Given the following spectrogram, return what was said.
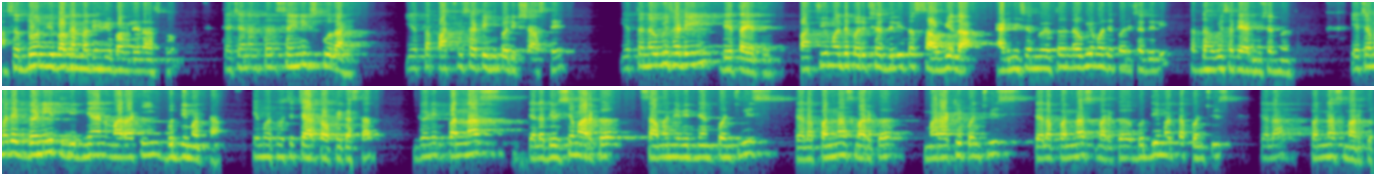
असं दोन विभागांमध्ये विभागलेला असतो. त्याच्यानंतर सैनिक स्कूल आहे. इयत्ता पाचवीसाठी ही परीक्षा असते. इयत्ता नववीसाठी देता येते. पाचवी मध्ये परीक्षा दिली तर सहावीला ऍडमिशन मिळतं. नववी मध्ये परीक्षा दिली तर दहावीसाठी ऍडमिशन मिळतं. याच्यामध्ये गणित विज्ञान मराठी बुद्धिमत्ता हे महत्त्वाचे चार टॉपिक असतात. गणित पन्नास त्याला दीडशे मार्क सामान्य विज्ञान पंचवीस त्याला पन्नास मार्क मराठी पंचवीस त्याला पन्नास मार्क बुद्धिमत्ता पंचवीस त्याला पन्नास मार्क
